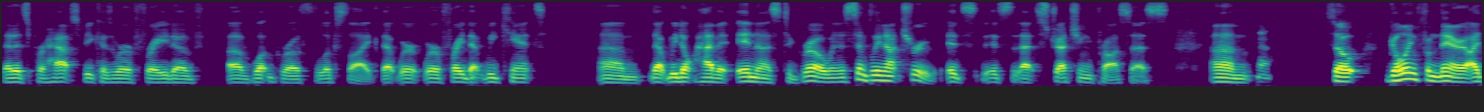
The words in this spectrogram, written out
that it's perhaps because we're afraid of of what growth looks like that we're we're afraid that we can't um, that we don't have it in us to grow and it's simply not true it's it's that stretching process um, yeah. so going from there i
